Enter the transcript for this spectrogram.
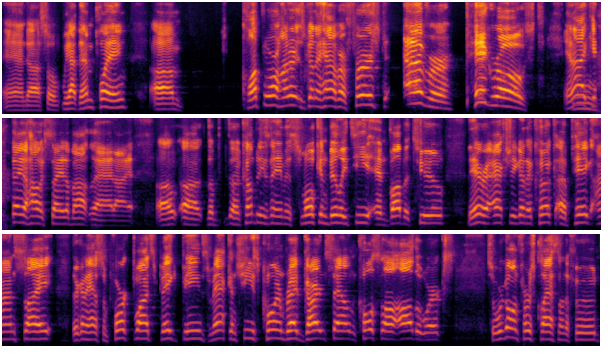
And uh, so we got them playing. Um, Club 400 is going to have our first ever pig roast. And I can't tell you how excited about that. I uh, uh, the, the company's name is Smoking Billy T and Bubba 2. They're actually going to cook a pig on site. They're going to have some pork butts, baked beans, mac and cheese, cornbread, garden salad, and coleslaw, all the works. So we're going first class on the food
